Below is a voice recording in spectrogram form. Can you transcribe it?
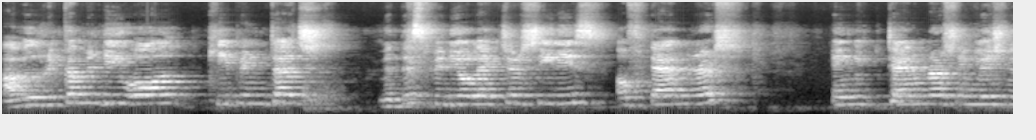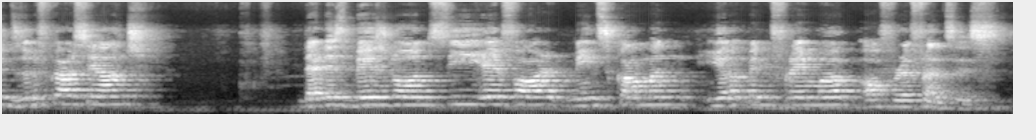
I will recommend you all keep in touch with this video lecture series of 10 minutes 10 minutes English with Zulfiqar Sianch that is based on CEFR means Common European Framework of References.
